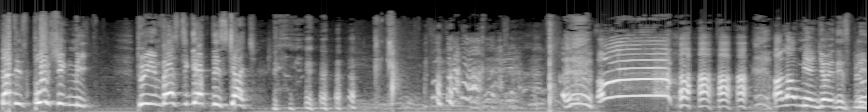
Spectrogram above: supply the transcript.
that is pushing me to investigate this church. Ah! Allow me enjoy this, please.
